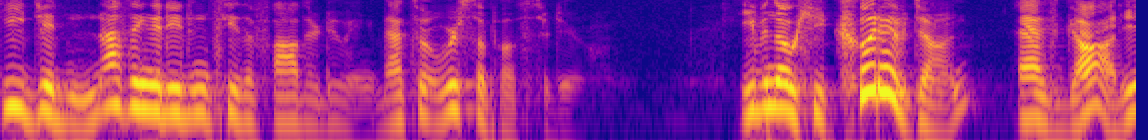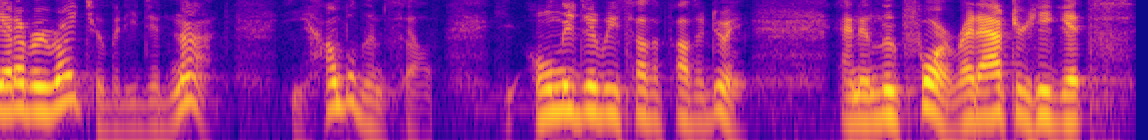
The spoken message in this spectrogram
he did nothing that he didn't see the Father doing. That's what we're supposed to do. Even though he could have done as God, he had every right to, but he did not. He humbled himself. He only did what he saw the Father doing. And in Luke 4, right after he gets,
